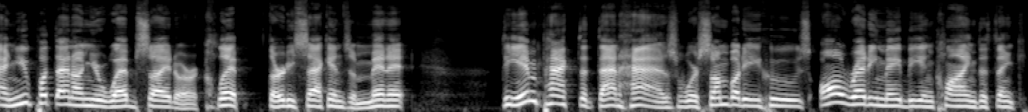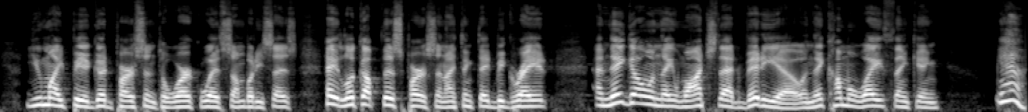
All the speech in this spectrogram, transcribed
and you put that on your website or a clip, 30 seconds, a minute, the impact that that has where somebody who's already maybe inclined to think you might be a good person to work with. Somebody says, hey, look up this person. I think they'd be great. And they go and they watch that video and they come away thinking, yeah,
